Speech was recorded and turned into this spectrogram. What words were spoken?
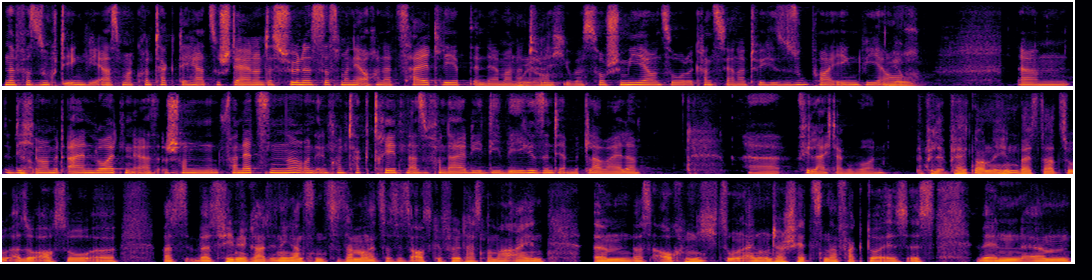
ne, versucht irgendwie erstmal Kontakte herzustellen. Und das Schöne ist, dass man ja auch in einer Zeit lebt, in der man oh, natürlich ja. über Social Media und so, da kannst du ja natürlich super irgendwie auch jo ähm, dich ja. immer mit allen Leuten erst schon vernetzen ne, und in Kontakt treten. Also von daher, die, die Wege sind ja mittlerweile äh, viel leichter geworden. Vielleicht noch ein Hinweis dazu, also auch so, äh, was, was fiel mir gerade in den ganzen Zusammenhang, als du das jetzt ausgeführt hast, nochmal ein, ähm, was auch nicht so ein unterschätzender Faktor ist, ist, wenn ähm,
